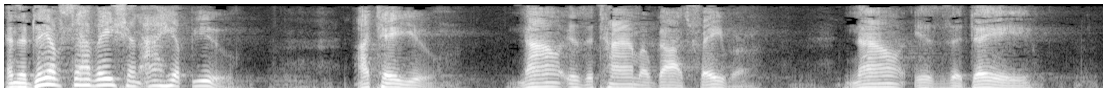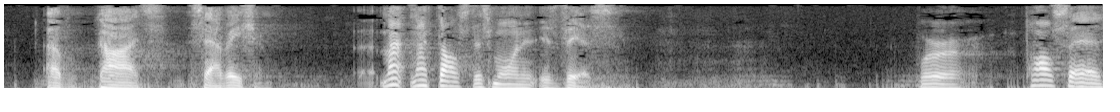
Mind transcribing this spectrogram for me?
And the day of salvation I help you. I tell you, now is the time of God's favor. Now is the day of God's salvation. Uh, my, my thoughts this morning is this where Paul says,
